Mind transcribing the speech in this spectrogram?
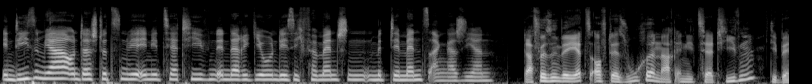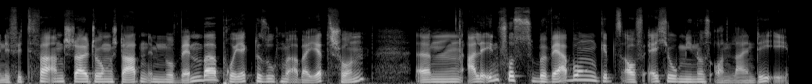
In diesem Jahr unterstützen wir Initiativen in der Region, die sich für Menschen mit Demenz engagieren. Dafür sind wir jetzt auf der Suche nach Initiativen. Die Benefizveranstaltungen starten im November, Projekte suchen wir aber jetzt schon. Ähm, alle Infos zu Bewerbungen gibt es auf echo-online.de.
